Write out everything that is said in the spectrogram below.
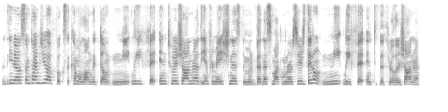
you know, sometimes you have books that come along that don't neatly fit into a genre. The Informationist, the Vanessa Michael Monroe series, they don't neatly fit into the thriller genre.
